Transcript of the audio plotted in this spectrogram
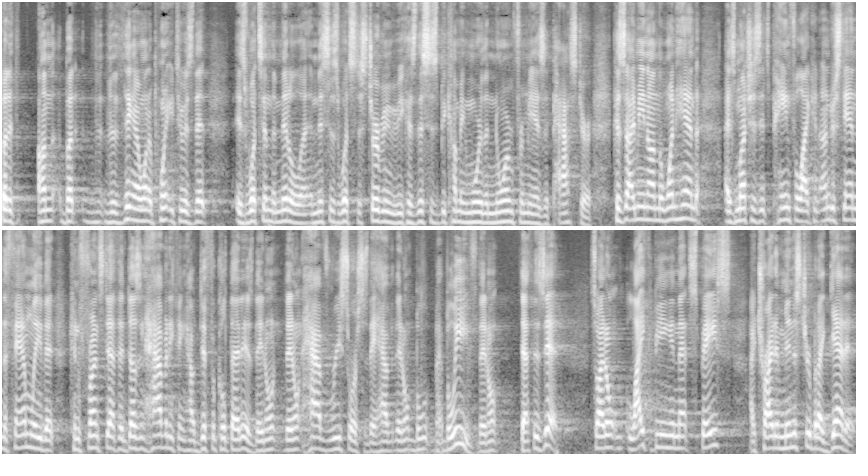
But, it, on, but the thing I want to point you to is that is what's in the middle, and this is what's disturbing me because this is becoming more the norm for me as a pastor. Because I mean, on the one hand, as much as it's painful, I can understand the family that confronts death and doesn't have anything, how difficult that is. They don't, they don't have resources. They have, they don't believe. They don't. Death is it. So I don't like being in that space. I try to minister, but I get it.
